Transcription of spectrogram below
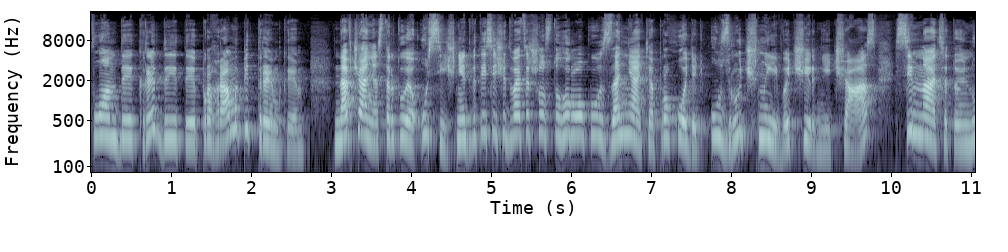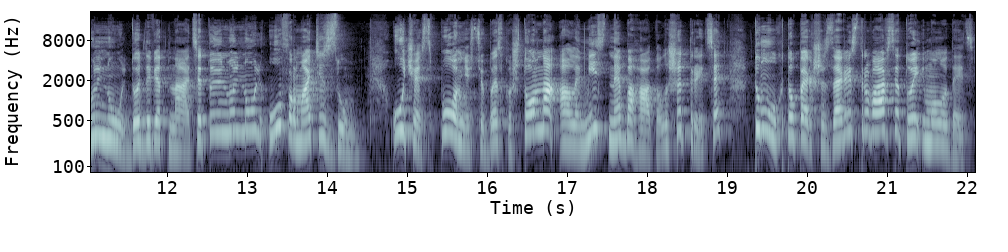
фонди, кредити, програми підтримки. Навчання стартує у січні 2026 року. Заняття проходять у зручний вечірній час з 17.00 до 19.00 у форматі Zoom. Участь повністю безкоштовна, але місць небагато, лише 30. Тому хто перший зареєструвався, той і молодець.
